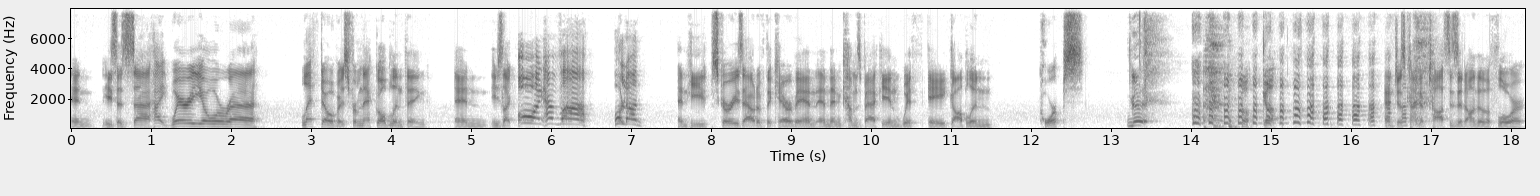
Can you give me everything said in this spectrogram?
And he says, uh, "Hey, where are your uh, leftovers from that goblin thing?" And he's like, "Oh, I have. Uh, hold on, and he scurries out of the caravan and then comes back in with a goblin corpse oh god. and just kind of tosses it onto the floor.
